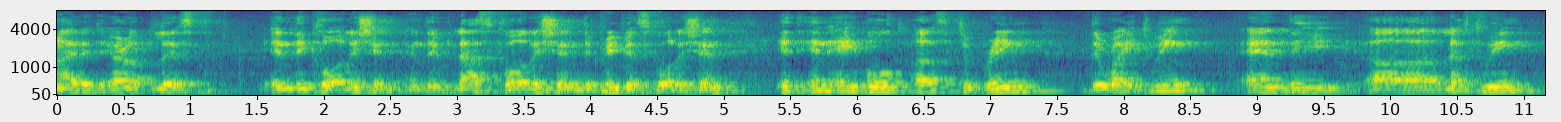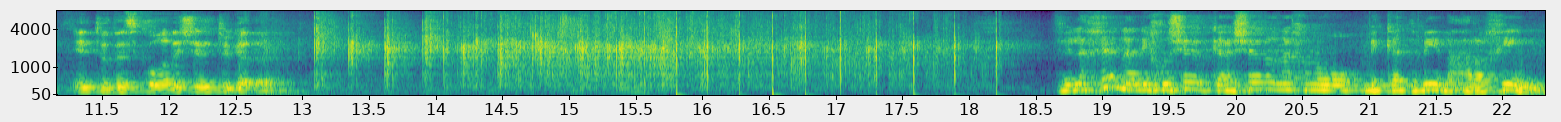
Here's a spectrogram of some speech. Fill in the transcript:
United Arab List in the coalition, in the last coalition, the previous coalition, it enabled us to bring the right wing and the uh, left wing into this coalition together. ולכן אני חושב, כאשר אנחנו מקדמים ערכים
